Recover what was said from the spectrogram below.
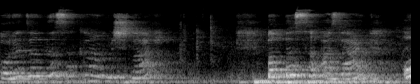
Orada nasıl kalmışlar? Babası Azer, o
